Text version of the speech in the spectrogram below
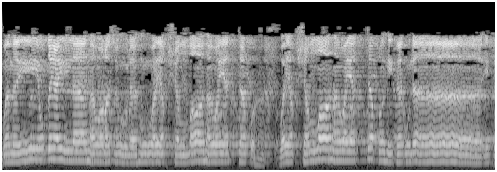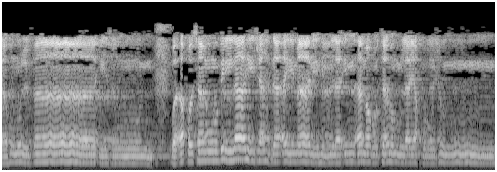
ومن يطع الله ورسوله ويخشى الله ويتقه ويخشى الله ويتقه فأولئك هم الفائزون. وأقسموا بالله جهد أيمانهم لئن أمرتهم ليخرجن.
